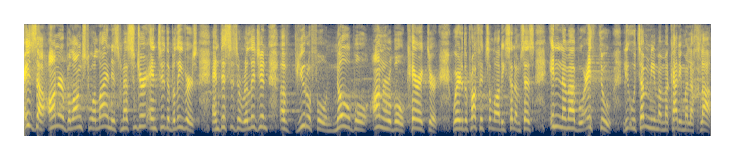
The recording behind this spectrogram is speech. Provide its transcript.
izzah, honor belongs to Allah and His Messenger and to the believers. And this is a religion of beautiful, noble, honorable character. Where the Prophet ﷺ says, إِنَّمَا بُعِثْتُ لِأُتَمِّمَ مَكَارِمَ الْأَخْلَاقِ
